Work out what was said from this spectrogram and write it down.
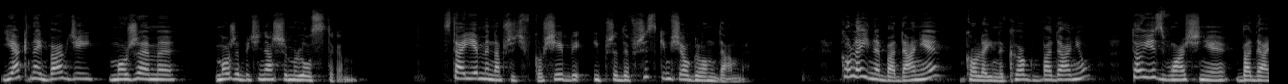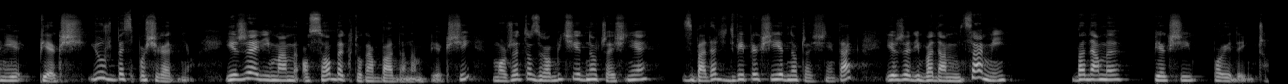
jak najbardziej możemy, może być naszym lustrem. Stajemy naprzeciwko siebie i przede wszystkim się oglądamy. Kolejne badanie, kolejny krok w badaniu, to jest właśnie badanie piersi, już bezpośrednio. Jeżeli mamy osobę, która bada nam piersi, może to zrobić jednocześnie, zbadać dwie piersi jednocześnie, tak? Jeżeli badamy sami, badamy piersi pojedynczo.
